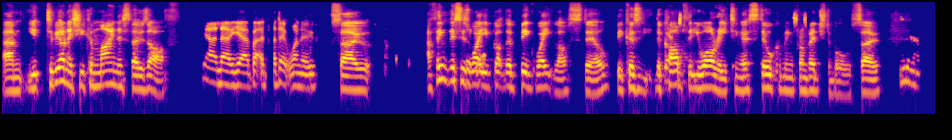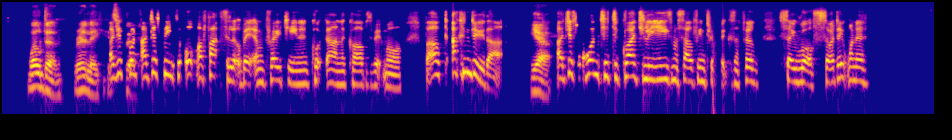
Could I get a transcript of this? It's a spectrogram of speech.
um, you, to be honest, you can minus those off. Yeah, no, yeah, but I, I don't want to. So I think this is why you've got the big weight loss still, because the carbs yeah. that you are eating are still coming from vegetables. So yeah well done really. It's i just good. want i just need to up my fats a little bit and protein and cut down the carbs a bit more but I'll, i can do that. Yeah. I just wanted to gradually ease myself into it because i feel so rough so i don't want to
